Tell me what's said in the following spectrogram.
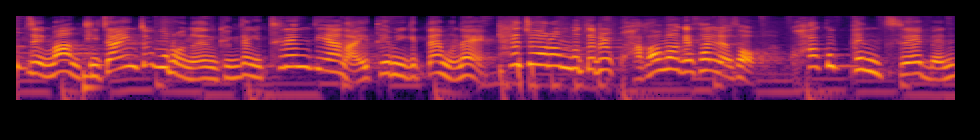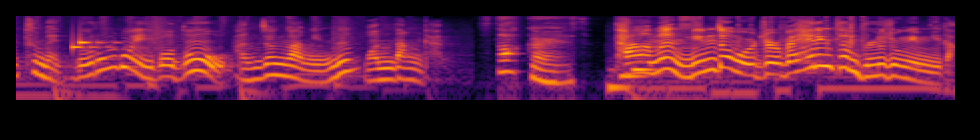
하지만 디자인적으로는 굉장히 트렌디한 아이템이기 때문에 캐주얼한 무드를 과감하게 살려서 카고 팬츠에 맨투맨 이런 거 입어도 안정감 있는 원단감. Stalkers. 다음은 림저 월드롭의 해링턴 블루종입니다.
